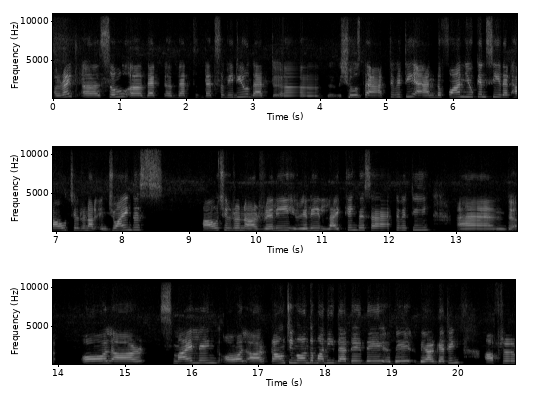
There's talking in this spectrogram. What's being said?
All right, uh, so uh, that uh, that that's a video that uh, shows the activity and the fun. You can see that how children are enjoying this, how children are really really liking this activity, and all are smiling. All are counting on the money that they they they they are getting after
